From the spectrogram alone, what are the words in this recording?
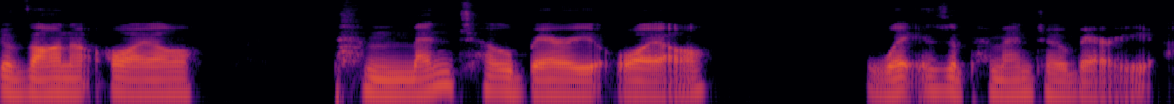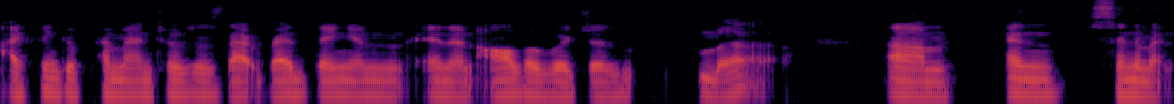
Davana oil, pimento berry oil. What is a pimento berry? I think of pimentos as that red thing in, in an olive, which is bleh. Um, and cinnamon.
